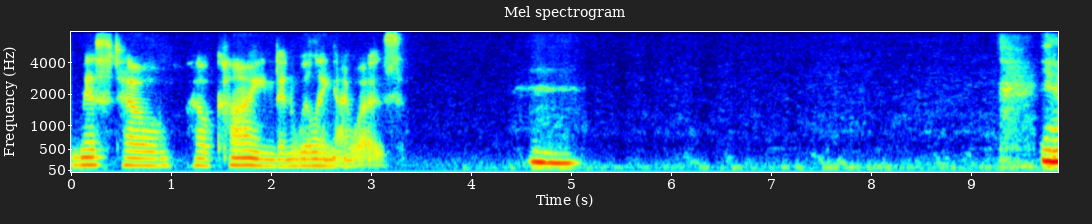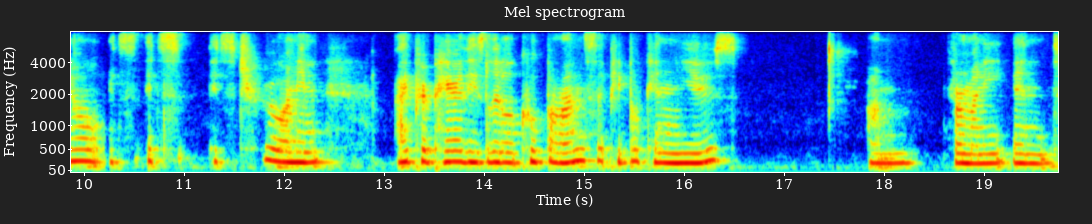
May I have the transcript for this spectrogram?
Missed how how kind and willing I was. Mm. You know, it's it's it's true. I mean, I prepare these little coupons that people can use um, for money, and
